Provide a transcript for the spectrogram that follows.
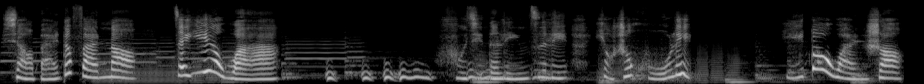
小白的烦恼在夜晚。附近的林子里有只狐狸，一到晚上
